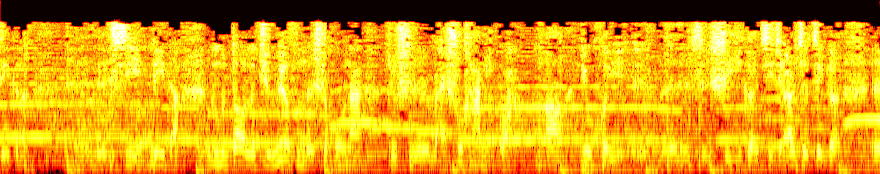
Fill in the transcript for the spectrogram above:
这个呃吸引力的。那么到了九月份的时候呢，就是晚熟哈密瓜啊，又会呃是是一个季节，而且这个呃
